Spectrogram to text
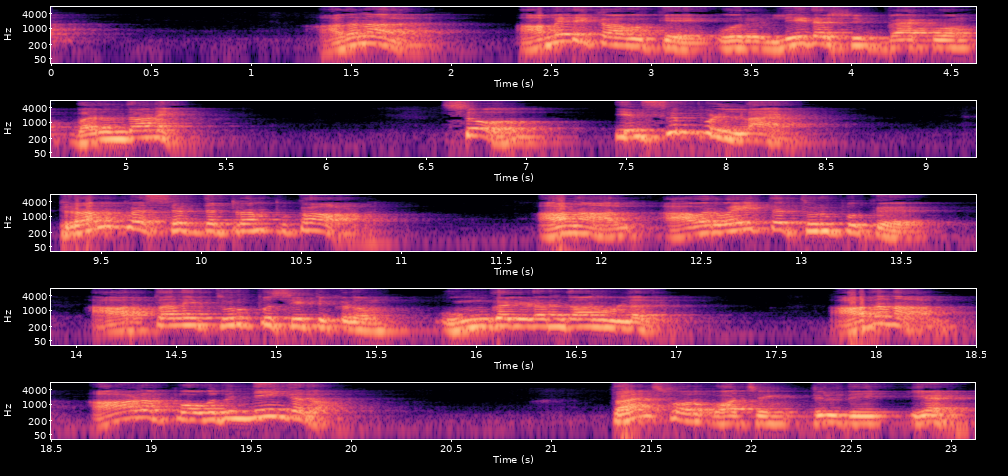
அதனால அமெரிக்காவுக்கு ஒரு லீடர்ஷிப் வேக்குவம் வரும் தானே. So in simple line Trump set the trump card ஆனால் அவர் வைத்த துருப்புக்கு அத்தனை துருப்பு சீட்டுகளும் உங்களிடம்தான் உள்ளது. அதனால் ஆளப்போவது நீங்க தான் தேங்க்ஸ் ஃபார் வாட்சிங் டில் தி எண்ட்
